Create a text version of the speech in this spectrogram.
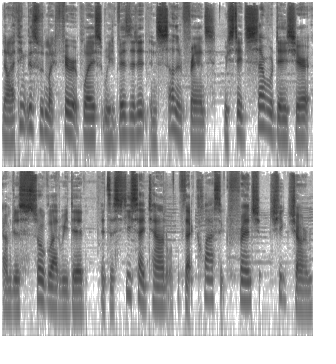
Now, I think this was my favorite place we visited in southern France. We stayed several days here. I'm just so glad we did. It's a seaside town with that classic French chic charm.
